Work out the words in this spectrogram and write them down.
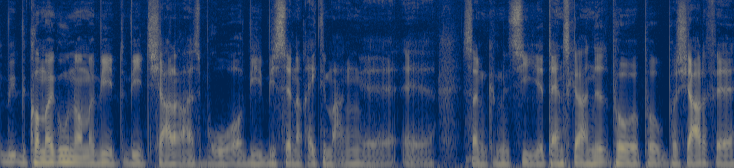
vi, vi kommer ikke udenom, at vi, vi er et charterrejsebureau, og vi, vi sender rigtig mange, øh, øh, sådan kan man sige, danskere ned på, på, på charterferie.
